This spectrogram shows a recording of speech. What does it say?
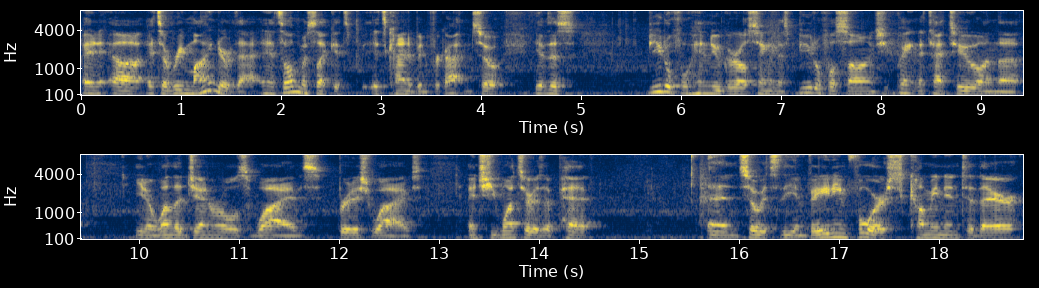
And uh, it's a reminder of that, and it's almost like it's it's kind of been forgotten. So you have this beautiful Hindu girl singing this beautiful song, and she's painting a tattoo on the, you know, one of the general's wives, British wives, and she wants her as a pet. And so it's the invading force coming into their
